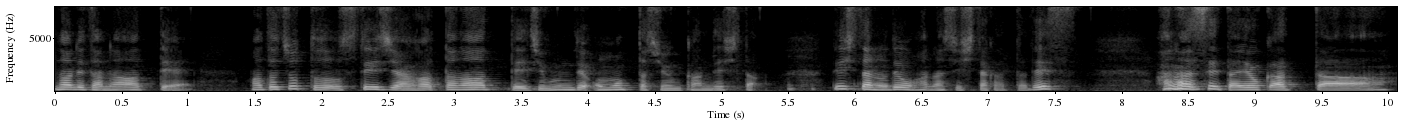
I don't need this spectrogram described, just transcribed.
なれたなってまたちょっとステージ上がったなって自分で思った瞬間でした。でしたのでお話ししたかったです。話せたよかった。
